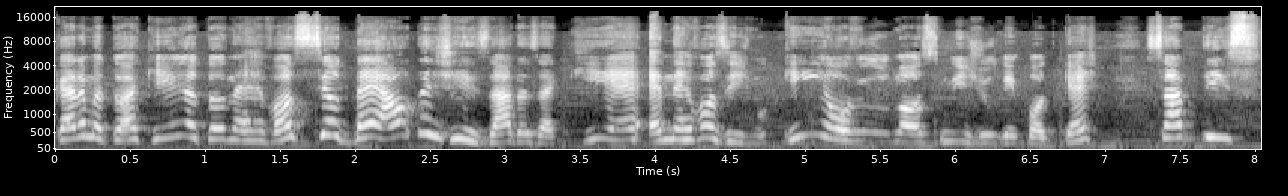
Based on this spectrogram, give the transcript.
Caramba, eu tô aqui, eu tô nervosa. Se eu der altas risadas aqui, é, é nervosismo. Quem ouve o nosso Me Julguem podcast sabe disso.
